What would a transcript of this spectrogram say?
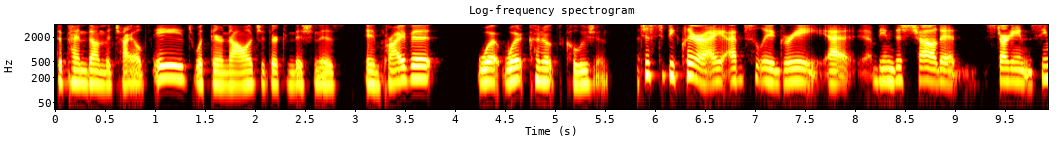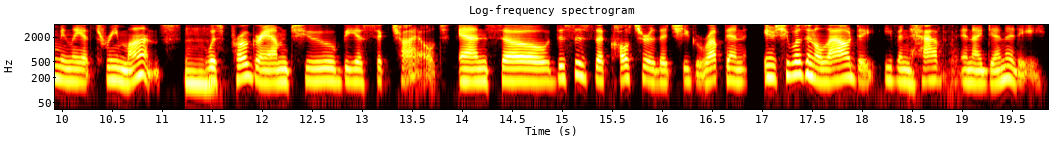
depend on the child's age, what their knowledge of their condition is in private? What what connotes collusion? Just to be clear, I absolutely agree. Uh, I mean, this child, at starting seemingly at three months, mm. was programmed to be a sick child, and so this is the culture that she grew up in. You know, she wasn't allowed to even have an identity.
